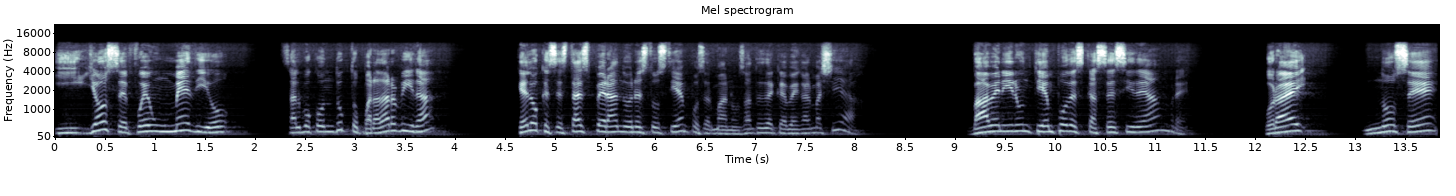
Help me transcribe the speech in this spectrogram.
y Joseph fue un medio salvoconducto para dar vida, ¿qué es lo que se está esperando en estos tiempos, hermanos, antes de que venga el Mashiach? Va a venir un tiempo de escasez y de hambre. Por ahí, no sé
